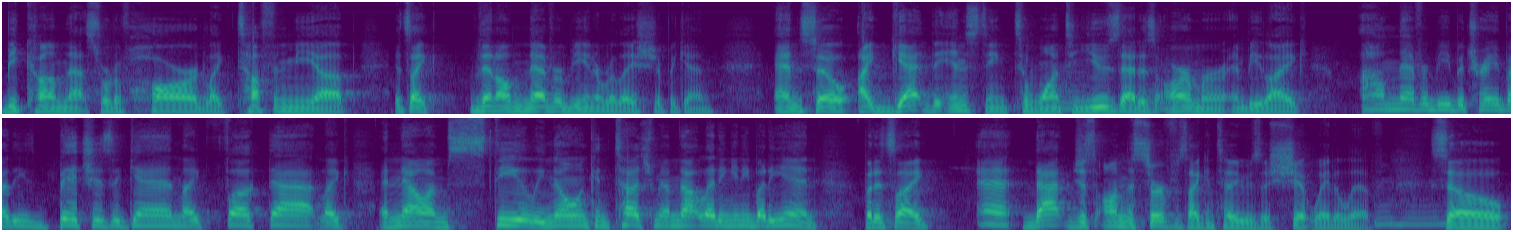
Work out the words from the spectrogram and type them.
become that sort of hard, like toughen me up. It's like, then I'll never be in a relationship again. And so I get the instinct to want to use that as armor and be like, I'll never be betrayed by these bitches again. Like, fuck that. Like, and now I'm steely. No one can touch me. I'm not letting anybody in. But it's like, eh, that just on the surface, I can tell you is a shit way to live. Mm-hmm. So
